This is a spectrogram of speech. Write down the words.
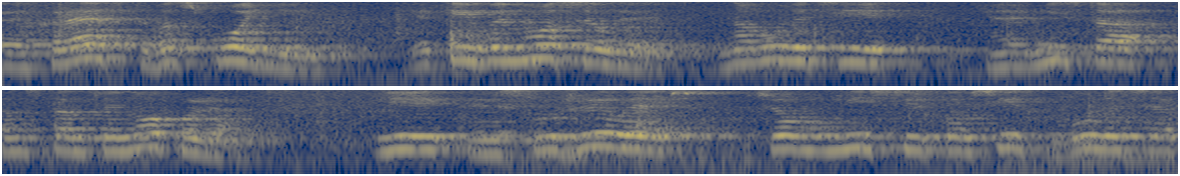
Е, Хрест Господній, який виносили на вулиці міста Константинополя і е, служили в цьому місті по всіх вулицях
